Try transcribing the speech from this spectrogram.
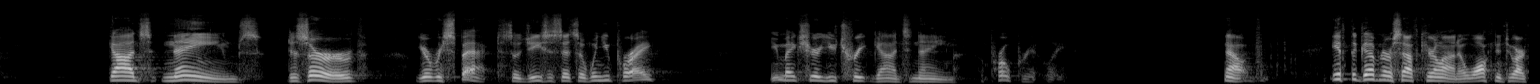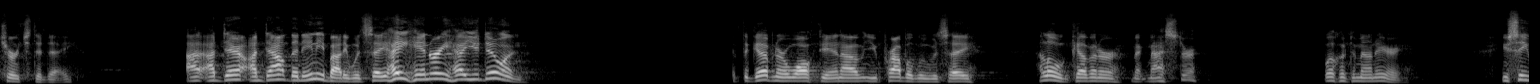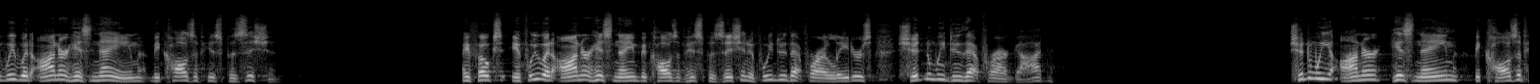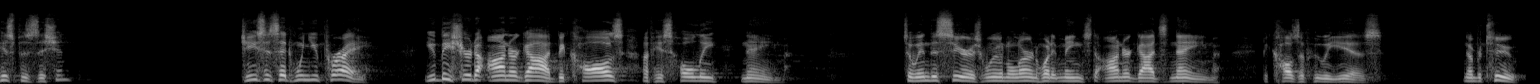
God's names deserve your respect. So Jesus said, so when you pray, you make sure you treat God's name appropriately. Now, if the governor of South Carolina walked into our church today I, I, I doubt that anybody would say, "Hey, Henry, how you doing?" If the governor walked in, I, you probably would say, "Hello, Governor McMaster. Welcome to Mount Airy." You see, we would honor his name because of his position. Hey, folks, if we would honor his name because of his position, if we do that for our leaders, shouldn't we do that for our God? Shouldn't we honor his name because of his position? Jesus said, when you pray, you be sure to honor God because of his holy name. So, in this series, we're going to learn what it means to honor God's name because of who he is. Number two,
